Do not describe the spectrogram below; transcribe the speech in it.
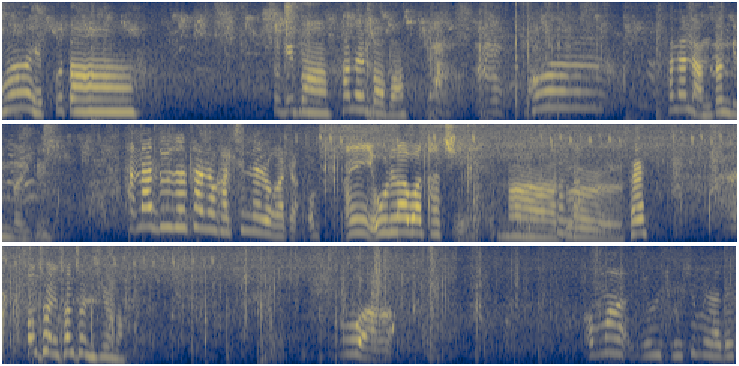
와 예쁘다. 저기 봐 하늘 봐봐. 와 화면에 안 담긴다 이게. 하나, 둘, 셋 하면 같이 내려가자. 어, 아니, 올라와, 다시. 하나 둘 셋. 천천히 천천히 시연아. 우와. 엄마, 여기 조심해야 돼.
